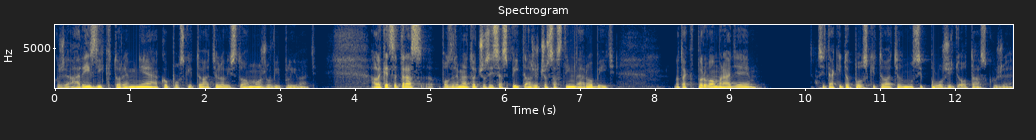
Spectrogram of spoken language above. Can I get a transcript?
akože, a rizik, ktoré mne ako poskytovateľovi z toho môžu vyplývať. Ale keď sa teraz pozrieme na to, čo si sa spýtal, že čo sa s tým dá robiť, No tak v prvom rade si takýto poskytovateľ musí položiť otázku, že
